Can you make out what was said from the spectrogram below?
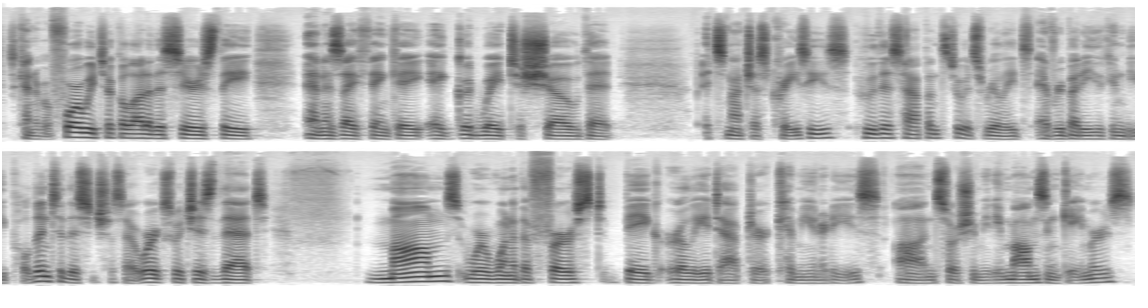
It's kind of before we took a lot of this seriously, and is I think a, a good way to show that it's not just crazies who this happens to. It's really it's everybody who can be pulled into this. It's just how it works, which is that moms were one of the first big early adapter communities on social media. Moms and gamers,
